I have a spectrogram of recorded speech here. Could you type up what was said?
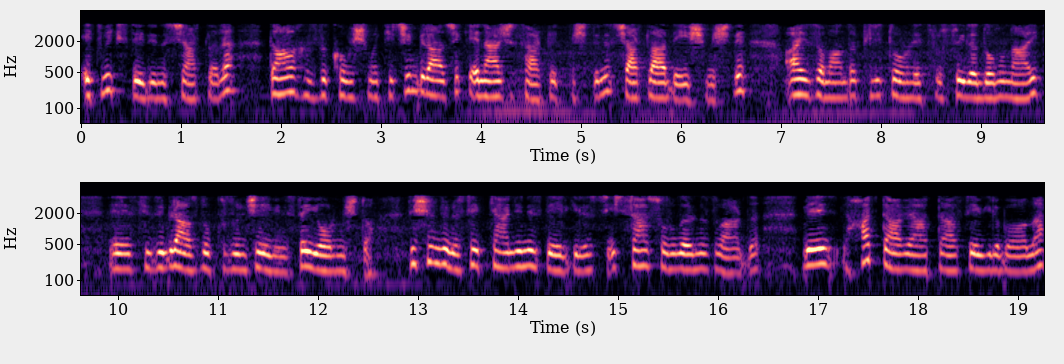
etmek istediğiniz şartlara daha hızlı kavuşmak için birazcık enerji sarf etmiştiniz. Şartlar değişmişti. Aynı zamanda Pliton retrosuyla Dolunay e, sizi biraz 9. evinizde yormuştu. Düşündünüz hep kendinizle ilgili içsel sorularınız vardı ve hatta ve hatta sevgili boğalar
